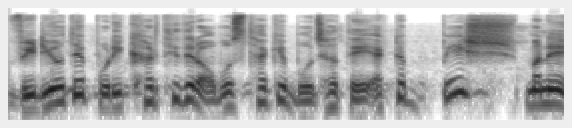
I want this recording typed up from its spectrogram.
ভিডিওতে পরীক্ষার্থীদের অবস্থাকে বোঝাতে একটা বেশ মানে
